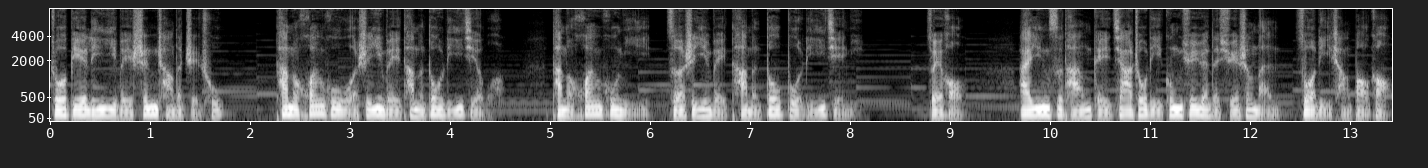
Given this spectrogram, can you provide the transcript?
卓别林意味深长地指出。他们欢呼我是因为他们都理解我，他们欢呼你则是因为他们都不理解你。最后，爱因斯坦给加州理工学院的学生们做了一场报告，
